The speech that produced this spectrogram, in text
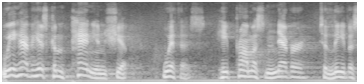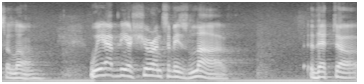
We have His companionship with us. He promised never to leave us alone. We have the assurance of His love that uh,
